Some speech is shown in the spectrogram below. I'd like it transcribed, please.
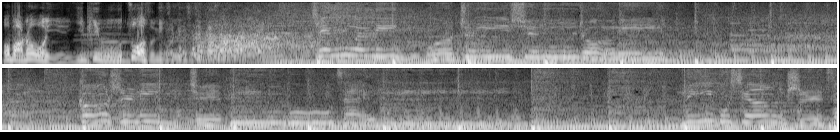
我保证我一一屁股坐死你，我这。千万里我追寻着你，可是你却并像是在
